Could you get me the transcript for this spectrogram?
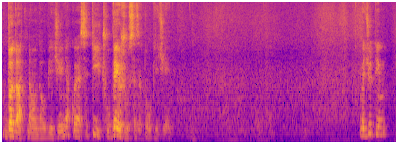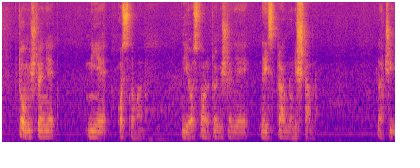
dodatna onda ubjeđenja koja se tiču, vežu se za to ubjeđenje. Međutim, to mišljenje nije osnovano. Nije osnovano, to je mišljenje neispravno, ništavno. Znači,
